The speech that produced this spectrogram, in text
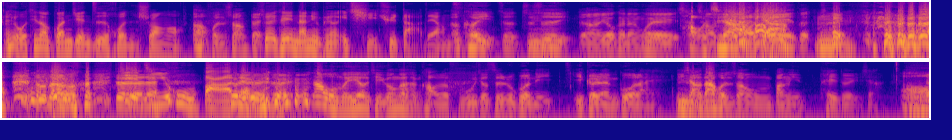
哎，我听到关键字混双哦，啊，混双对，所以可以男女朋友一起去打这样子。呃，可以，这只是呃有可能会吵架，吵架，对，通常 借机互扒这样。对对对。那我们也有提供个很好的服务，就是如果你一个人过来，你想要打混双，我们帮你配对一下。哦，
